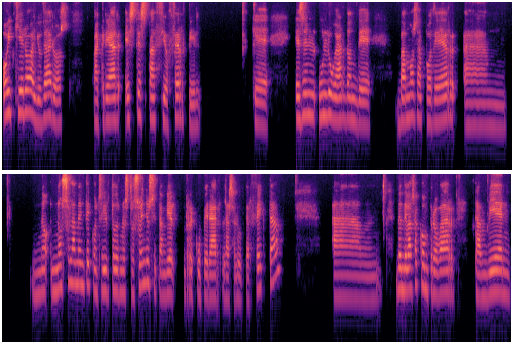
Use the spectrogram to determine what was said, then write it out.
hoy quiero ayudaros a crear este espacio fértil que es un lugar donde vamos a poder no, no solamente conseguir todos nuestros sueños, sino también recuperar la salud perfecta, donde vas a comprobar también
